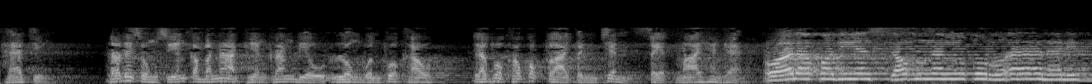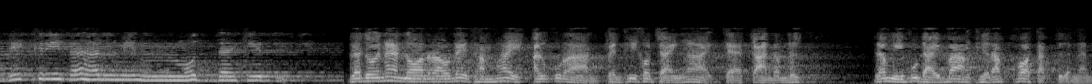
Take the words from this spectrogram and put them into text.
แท้จริง เราได้ส่งเสียงกำบนาดเพียงครั้งเดียวลงบนพวกเขา แล้วพวกเขาก็กลายเป็นเช่นเศษไม้แห้งๆ และโดยแน่นอนเราได้ทำให้อัลกุรอานเป็นที่เข้าใจง่ายแก่การดำลึก แล้วมีผู้ใดบ้างที่รับข้อตักเตือนนั้น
